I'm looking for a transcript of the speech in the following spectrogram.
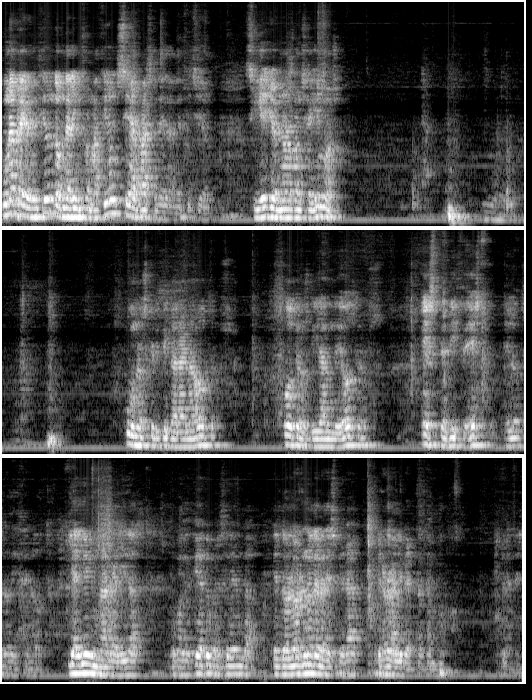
Una prevención donde la información sea base de la decisión. Si ello no lo conseguimos, unos criticarán a otros, otros dirán de otros, este dice esto, el otro dice lo otro. Y ahí hay una realidad. Como decía tu presidenta, el dolor no debe de esperar, pero la libertad tampoco. Gracias.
